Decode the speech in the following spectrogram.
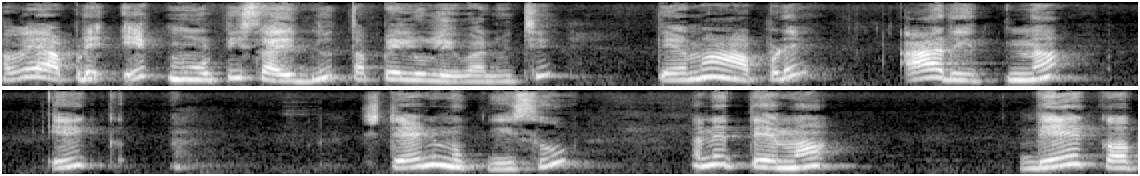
હવે આપણે એક મોટી સાઈઝનું તપેલું લેવાનું છે. તેમાં આપણે આ રીતના એક સ્ટેન્ડ મૂકીશું અને તેમાં બે કપ,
